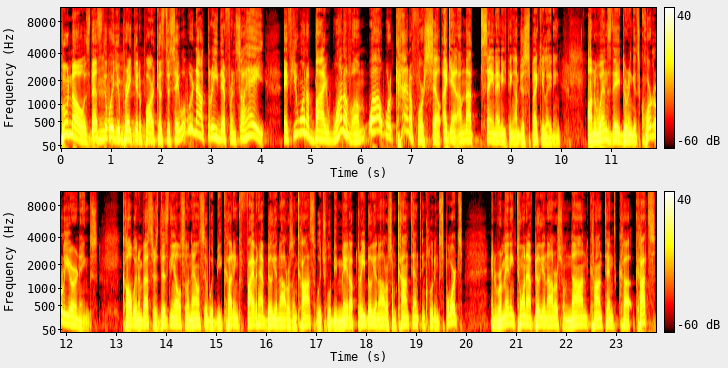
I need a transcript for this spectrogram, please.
Who knows? That's the way you break it apart. Because to say, well, we're now three different. So, hey, if you want to buy one of them, well, we're kind of for sale. Again, I'm not saying anything, I'm just speculating. On Wednesday, during its quarterly earnings call with investors, Disney also announced it would be cutting $5.5 billion in costs, which will be made up $3 billion from content, including sports, and remaining $2.5 billion from non content cu- cuts.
